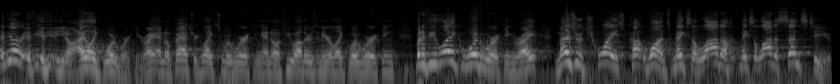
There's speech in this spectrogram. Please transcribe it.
Have you ever, if, if, you know, I like woodworking, right? I know Patrick likes woodworking. I know a few others in here like woodworking. But if you like woodworking, right, measure twice, cut once makes a lot of, makes a lot of sense to you.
